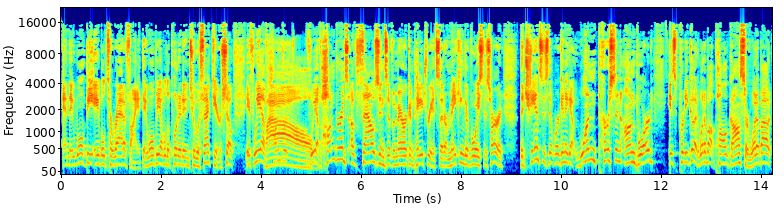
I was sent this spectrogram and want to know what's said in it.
and they won't be able to ratify it. They won't be able to put it into effect here. So if we have wow. hundreds, we have hundreds of thousands of American patriots that are making their voices heard, the chances that we're going to get one person on board is pretty good. What about Paul Gosar? What about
